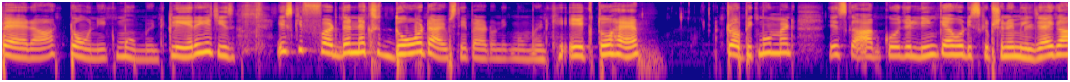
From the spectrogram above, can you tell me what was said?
paratonic movement. Clear है ये चीज़? इसकी फर्दर नेक्स्ट दो टाइप्स थी पैराटोनिक मूवमेंट की। एक तो है ट्रॉपिक मूवमेंट जिसका आपको जो लिंक है वो डिस्क्रिप्शन में मिल जाएगा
